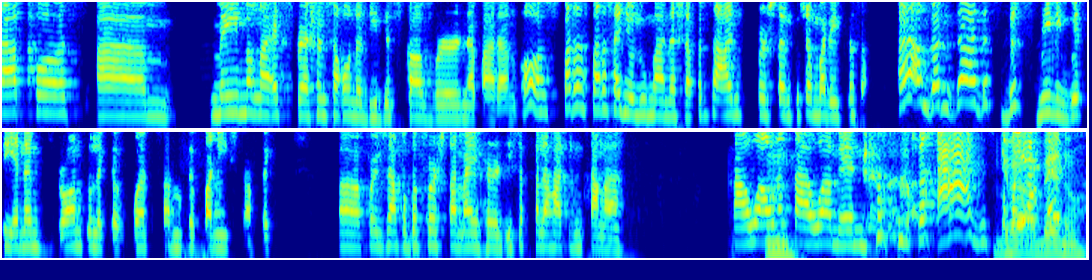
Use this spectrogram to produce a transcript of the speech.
tapos, um, may mga expressions ako na di-discover na parang, oh, para, para sa inyo, luma na siya. Pero sa akin, first time ko siyang marinig. Tapos, ah, ang ganda. That's, that's really witty. And I'm drawn to like the, what, some of the funny stuff. Like, uh, for example, the first time I heard, isa't kalahating tanga. Tawa ako ng Hmm. tawa, men. Gusto ko yan. Grabe, no?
